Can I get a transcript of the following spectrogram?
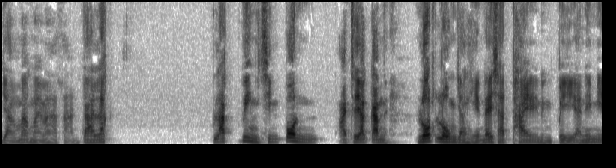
อย่างมากมายมหาศาลการลักลักวิ่งชิงป้นอาชญากรรมเนี่ยลดลงอย่างเห็นได้ชัดภายในหนึ่งปี อันนี้มี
